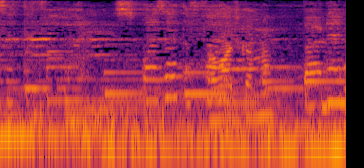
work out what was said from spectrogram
आवाज fire करना burning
